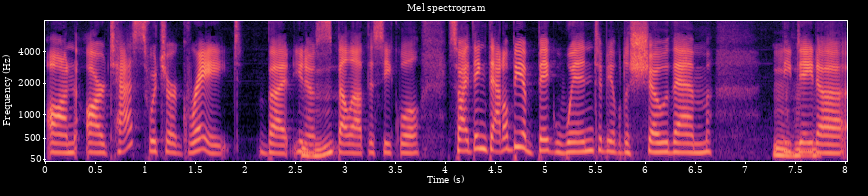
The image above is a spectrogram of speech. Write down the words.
on our tests, which are great, but you know, mm-hmm. spell out the SQL. So I think that'll be a big win to be able to show them the mm-hmm. data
